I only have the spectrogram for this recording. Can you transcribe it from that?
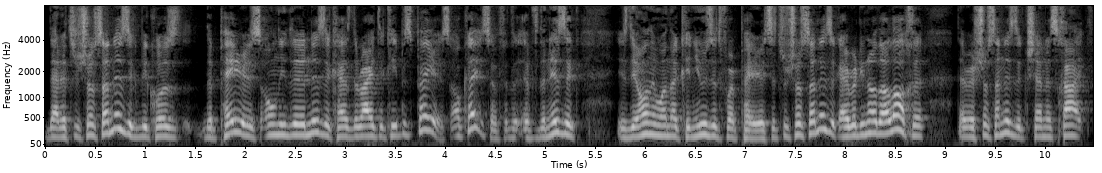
that it's Rishos Nizik because the payers, only the Nizik has the right to keep his payers. Okay, so if the, if the Nizik is the only one that can use it for payers, it's Rishos Nizik. I already know the halacha that Rishos Nizik, Shen is Chayiv.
